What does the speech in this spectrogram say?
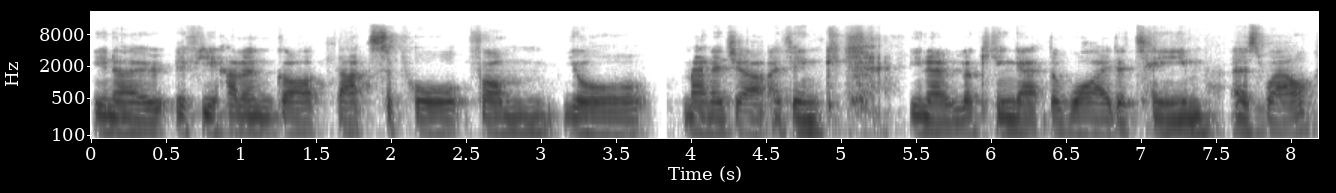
you know, if you haven't got that support from your manager, I think, you know, looking at the wider team as well.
